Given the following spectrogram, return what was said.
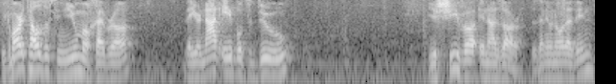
The Gemara tells us in Yuma chevra that you're not able to do yeshiva in Azara. Does anyone know what that means?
